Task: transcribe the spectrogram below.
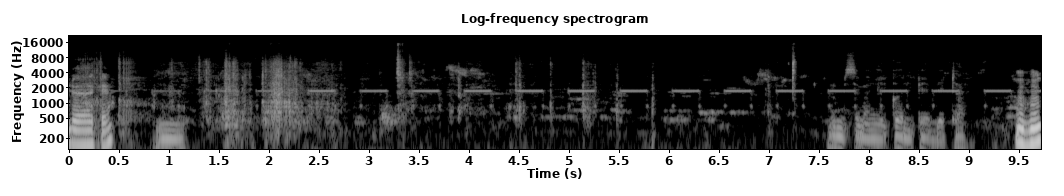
ndio yake Mm. Msema nilikuwa nipee beta mhm Mm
